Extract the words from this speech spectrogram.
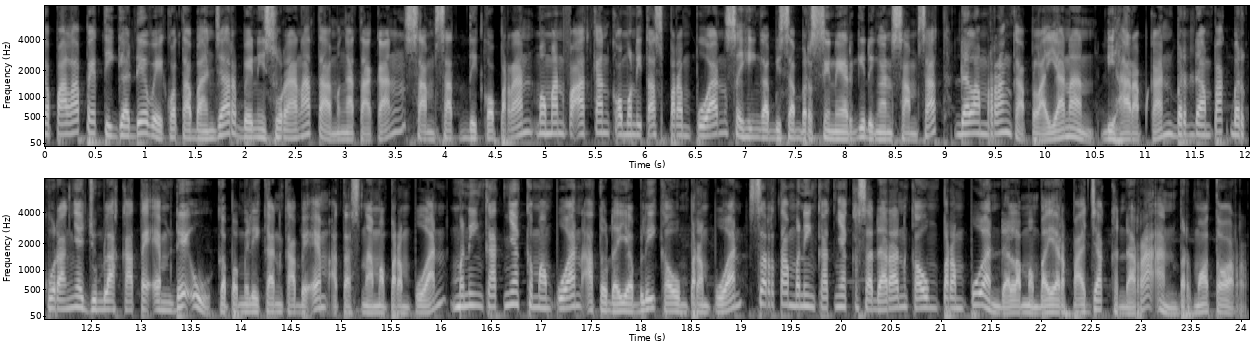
Kepala P3DW Kota Banjar Beni Suranata mengatakan Samsat di Koperan memanfaatkan komunitas perempuan sehingga bisa bersinergi dengan Samsat dalam rangka pelayanan. Diharapkan berdampak berkurangnya jumlah KTMDU kepemilikan KBM atas nama perempuan, meningkatnya kemampuan atau daya beli kaum perempuan, serta meningkatnya kesadaran kaum perempuan dalam membayar pajak kendaraan bermotor.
